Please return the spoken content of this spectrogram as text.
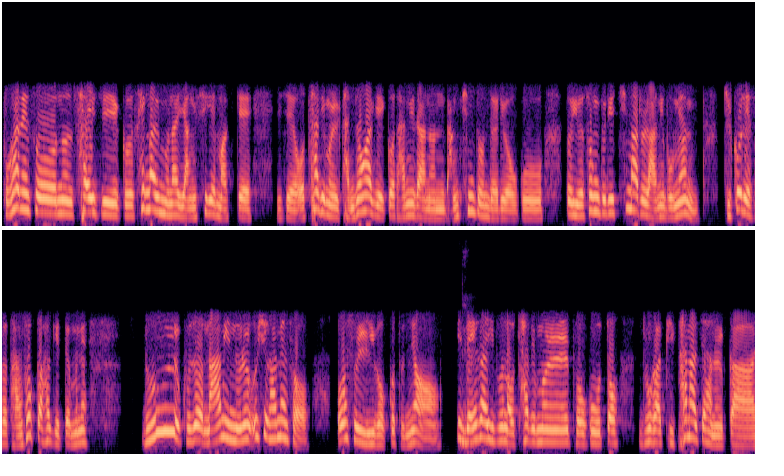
북한에서는 사회주의 그 생활 문화 양식에 맞게 이제 옷차림을 단정하게 입고 다니라는 망침도 내려오고 또 여성들이 치마를 안 입으면 길거리에서 단속도 하기 때문에 늘 그저 남이 눈을 의식하면서 옷을 입었거든요. 이 네. 내가 입은 옷차림을 보고 또 누가 비판하지 않을까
